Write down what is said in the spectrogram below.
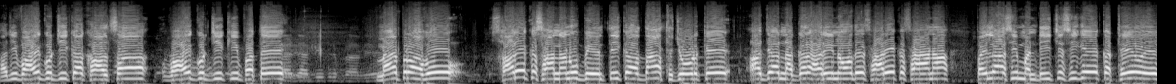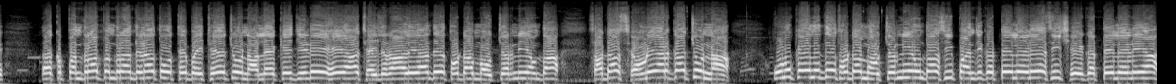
ਹਾਂਜੀ, ਵਾਹਿਗੁਰੂ ਜੀ ਕਾ ਖਾਲਸਾ, ਵਾਹਿਗੁਰੂ ਜੀ ਕੀ ਫਤਿਹ। ਮੈਂ ਭਰਾਵੋ ਸਾਰੇ ਕਿਸਾਨਾਂ ਨੂੰ ਬੇਨਤੀ ਕਰਦਾ ਹੱਥ ਜੋੜ ਕੇ, ਅੱਜ ਆ ਨਗਰ ਹਰੀਨੌ ਦੇ ਸਾਰੇ ਕਿਸਾਨ, ਪਹਿਲਾਂ ਅਸੀਂ ਮੰਡੀ 'ਚ ਸੀਗੇ, ਇਕੱਠੇ ਹੋਏ, ਇੱਕ 15 15 ਦਿਨਾਂ ਤੋਂ ਉੱਥੇ ਬੈਠੇ ਆ ਝੋਨਾ ਲੈ ਕੇ, ਜਿਹੜੇ ਇਹ ਆ ਛੈਲਰਾਂ ਵਾਲਿਆਂ ਦੇ, ਤੁਹਾਡਾ ਮੌਚਰ ਨਹੀਂ ਆਉਂਦਾ। ਸਾਡਾ ਸਿਉਣੇ ਵਰਗਾ ਝੋਨਾ, ਉਹਨੂੰ ਕਹਿੰਦੇ ਤੇ ਤੁਹਾਡਾ ਮੌਚਰ ਨਹੀਂ ਆਉਂਦਾ, ਅਸੀਂ ਪੰਜ ਗੱਟੇ ਲੈਣੇ, ਅਸੀਂ 6 ਗੱਟੇ ਲੈਣੇ ਆ।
